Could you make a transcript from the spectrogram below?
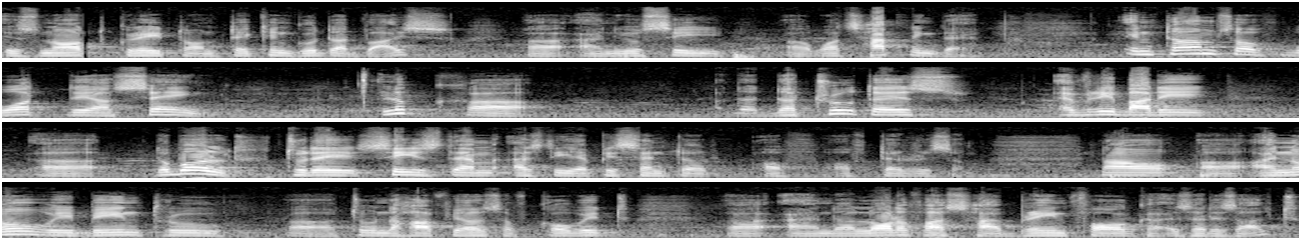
is not great on taking good advice, uh, and you see uh, what's happening there. In terms of what they are saying, look, uh, the, the truth is everybody, uh, the world today sees them as the epicenter of, of terrorism. Now, uh, I know we've been through uh, two and a half years of COVID, uh, and a lot of us have brain fog as a result.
